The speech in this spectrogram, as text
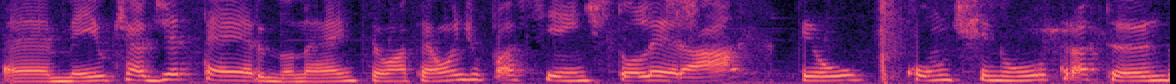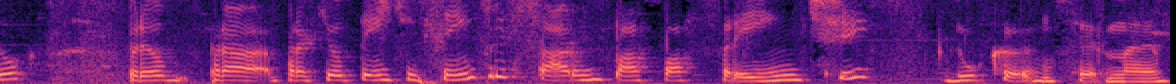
é, meio que ad eterno, né? Então, até onde o paciente tolerar, eu continuo tratando para que eu tente sempre estar um passo à frente do câncer, né?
